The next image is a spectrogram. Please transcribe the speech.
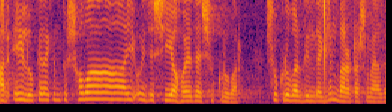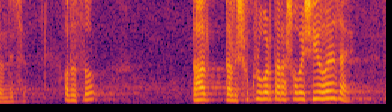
আর এই লোকেরা কিন্তু সবাই ওই যে শিয়া হয়ে যায় শুক্রবার। শুক্রবার দিন দেখবেন বারোটার সময় আজান দিচ্ছে অথচ তাহলে তাহলে শুক্রবার তারা সবাই শিয়া হয়ে যায়? তো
